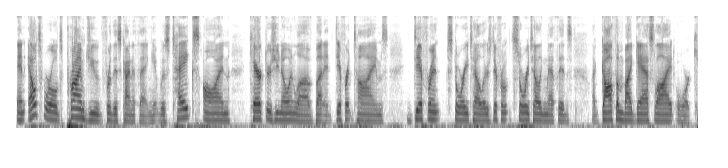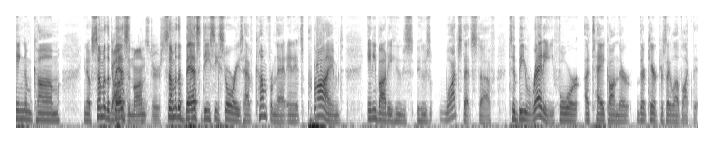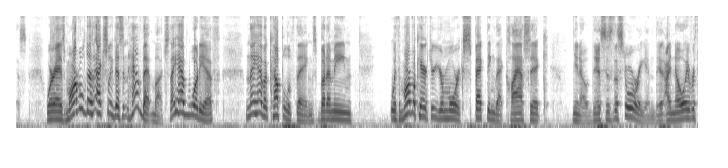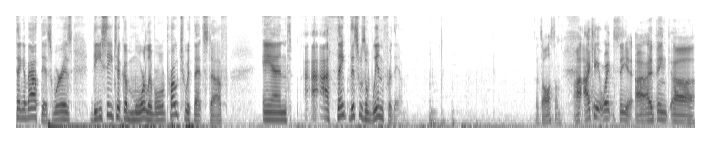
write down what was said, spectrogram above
And Elseworlds primed you for this kind of thing. It was takes on characters you know and love, but at different times different storytellers, different storytelling methods, like Gotham by Gaslight or Kingdom Come. You know, some of the Gods best and monsters. Some of the best DC stories have come from that, and it's primed anybody who's who's watched that stuff to be ready for a take on their their characters they love like this. Whereas Marvel does actually doesn't have that much. They have What If, and they have a couple of things, but I mean, with a Marvel character, you're more expecting that classic, you know, this is the story and th- I know everything about this. Whereas DC took a more liberal approach with that stuff, and I, I think this was a win for them. That's awesome. I, I can't wait to see it. I, I think uh,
